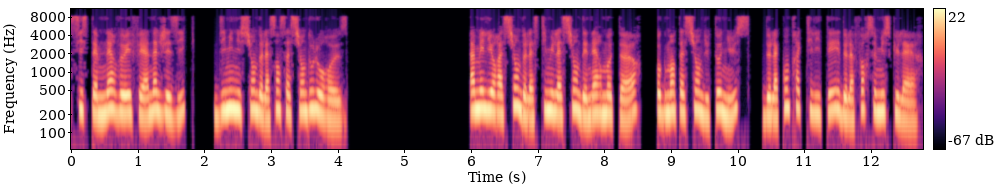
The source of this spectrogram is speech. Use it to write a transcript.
Système nerveux effet analgésique, diminution de la sensation douloureuse. Amélioration de la stimulation des nerfs moteurs, augmentation du tonus, de la contractilité et de la force musculaire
